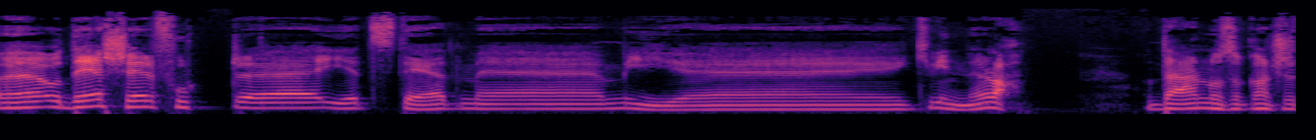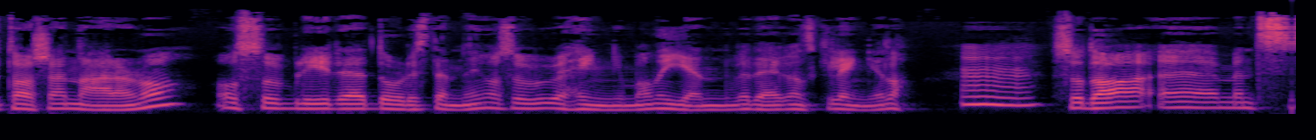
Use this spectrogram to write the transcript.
Eh, Og det skjer fort eh, i et sted med mye kvinner, da. Det er noen som kanskje tar seg nær her nå, og så blir det dårlig stemning, og så henger man igjen ved det ganske lenge, da. Mm. Så da, eh, mens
